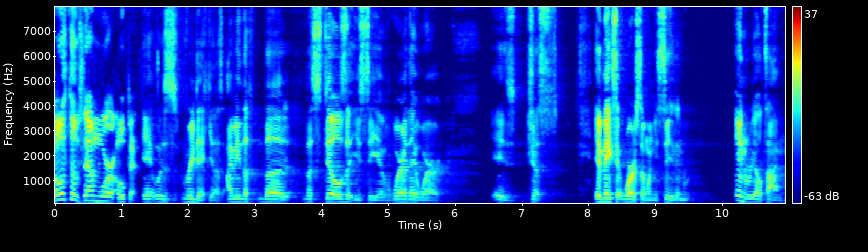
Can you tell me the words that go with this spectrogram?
Both of them were open. It was ridiculous. I mean, the the the stills that you see of where they were is just it makes it worse than when you see it in in real time.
